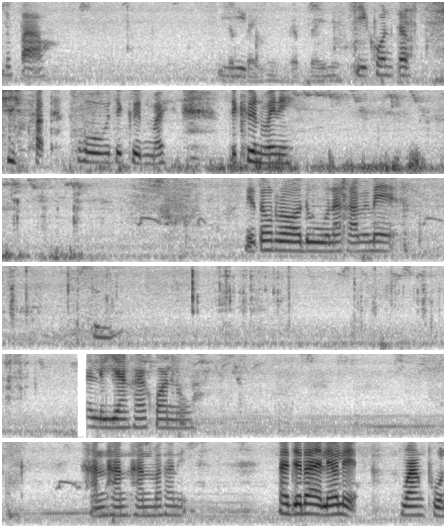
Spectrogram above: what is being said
หรือเปล่า ฉีแบบกไหนนี่แบบไหนนี่ฉีกคนกับฉีกสัตว์โอ้โหมันจะขึ้นไหม จะขึ้นไหมนี่ เดี๋ยวต้องรอดูนะคะแม่แม่ขึ้นได้หรือยังคะควานหนูหันหันหันมาทางนี้ น่าจะได้แล้วแหละ วางผล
